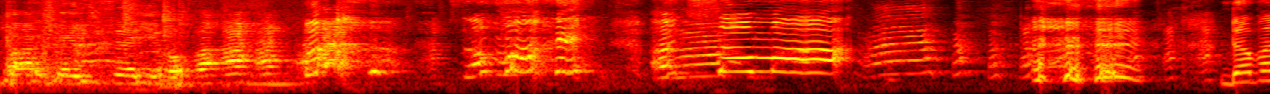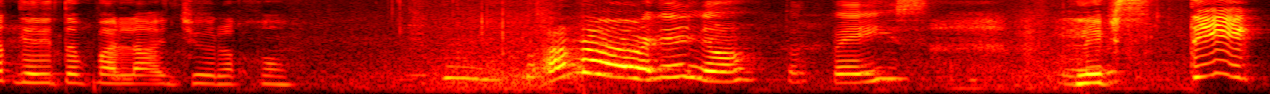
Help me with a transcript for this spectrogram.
Bagay sa'yo. Sama! eh! Ang sama! Dapat ganito pala ang tsura ko. ano ba nalagay nyo? Toothpaste? Lipstick!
